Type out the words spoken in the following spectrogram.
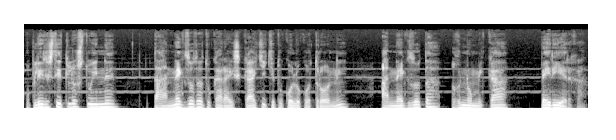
Ο πλήρης τίτλος του είναι «Τα ανέκδοτα του Καραϊσκάκη και του Κολοκοτρώνη, ανέκδοτα γνωμικά περίεργα».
